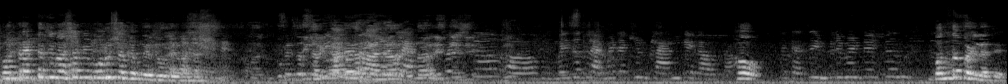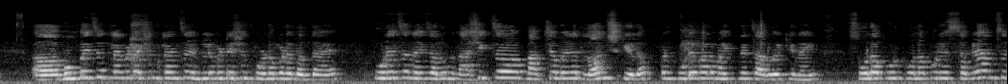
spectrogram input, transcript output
कॉन्ट्रॅक्टरची भाषा मी बोलू शकत नाही दुर्दैवाने सरकार क्लायमेट ऍक्शन प्लॅन केला होता हो. बंद पडलं ते. मुंबईचं क्लायमेट ऍक्शन प्लॅनचं इम्प्लिमेंटेशन पूर्णपणे बंद आहे. पुण्याचं नाही चालू. नाशिकचं मागच्या महिन्यात लॉन्च केलं पण पुढे मला माहीत नाही चालू आहे की नाही. सोलापूर कोल्हापूर हे सगळ्या आमचं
